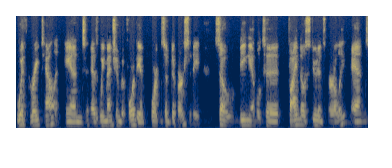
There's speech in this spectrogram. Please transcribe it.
with great talent. And as we mentioned before, the importance of diversity. So being able to find those students early and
